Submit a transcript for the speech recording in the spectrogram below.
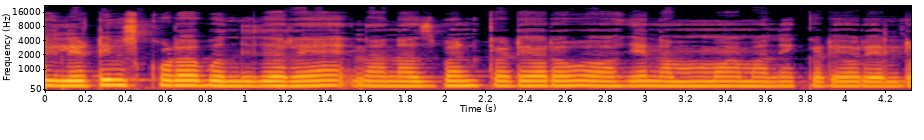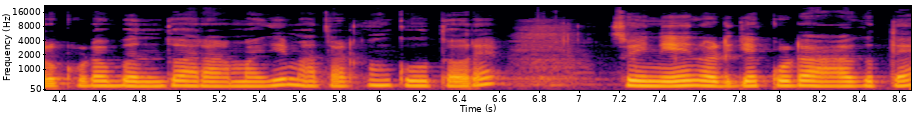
ರಿಲೇಟಿವ್ಸ್ ಕೂಡ ಬಂದಿದ್ದಾರೆ. ನನ್ನ ಹಸ್ಬೆಂಡ್ ಕಡೆಯವರು ಹಾಗೆ ನಮ್ಮ ಮನೆ ಕಡೆಯವರು ಎಲ್ಲರೂ ಕೂಡ ಬಂದು ಆರಾಮಾಗಿ ಮಾತಾಡ್ಕೊಂಡು ಕೂತವ್ರೆ. ಸೊ ಇನ್ನೇನು ಅಡುಗೆ ಕೂಡ ಆಗುತ್ತೆ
